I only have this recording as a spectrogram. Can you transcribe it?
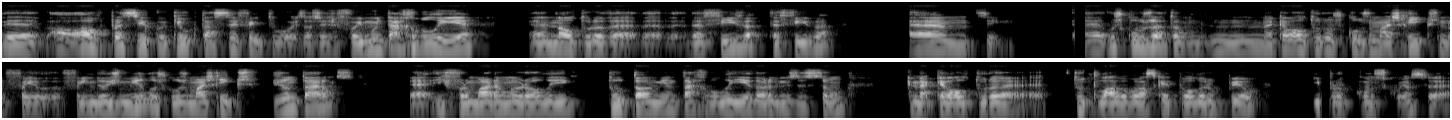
uh, algo parecido com aquilo que está a ser feito hoje, ou seja, foi muita rebelia na altura da, da, da, FIBA, da FIBA. Um, sim, Uh, os clubes, então, naquela altura, os clubes mais ricos, foi, foi em 2000, os clubes mais ricos juntaram-se uh, e formaram a Euroleague totalmente à rebelia da organização que naquela altura uh, tutelava o basquetebol europeu e, por consequência,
